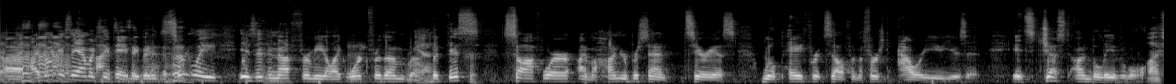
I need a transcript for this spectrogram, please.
Uh, I'm not gonna say how much they paid me, but it certainly isn't enough for me to like work for them. Right. But this software, I'm 100% serious, will pay for itself in the first hour you use it. It's just unbelievable. I've,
